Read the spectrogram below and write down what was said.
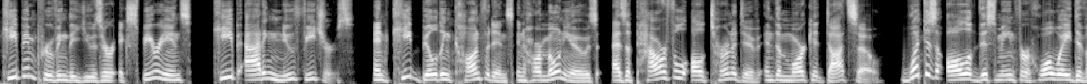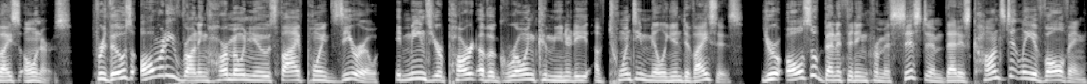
Keep improving the user experience Keep adding new features, and keep building confidence in HarmonyOS as a powerful alternative in the market. So, what does all of this mean for Huawei device owners? For those already running HarmonyOS 5.0, it means you're part of a growing community of 20 million devices. You're also benefiting from a system that is constantly evolving,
